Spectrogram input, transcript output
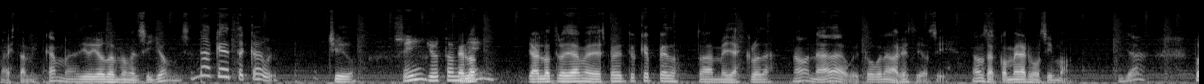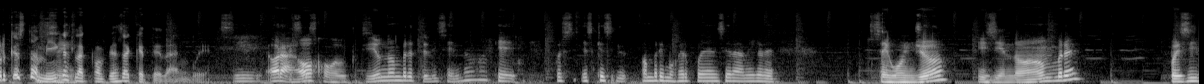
ahí está mi cama. Digo, yo duermo en el sillón. Me dicen, no, quédate acá, güey. Chido. Sí, yo también. Ya el otro día me despierto, ¿tú qué pedo? Toda media cruda. No, nada, güey, todo buena la fiesta. Yo sí, vamos a comer algo, Simón. Y ya. Porque es tu amiga, es la confianza que te dan, güey. Sí, ahora, ojo, si un hombre te dice, no, que, pues es que hombre y mujer pueden ser amigos de. Según yo, y siendo hombre, pues sí,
